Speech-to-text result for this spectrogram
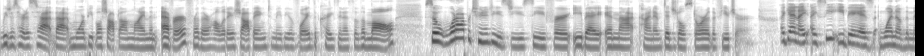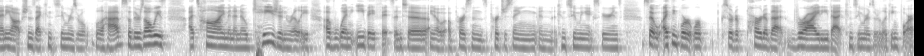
we just heard a stat that more people shopped online than ever for their holiday shopping to maybe avoid the craziness of the mall. So, what opportunities do you see for eBay in that kind of digital store of the future? Again, I, I, see eBay as one of the many options that consumers will, will, have. So there's always a time and an occasion, really, of when eBay fits into you know a person's purchasing and consuming experience. So I think we're, we're sort of part of that variety that consumers are looking for.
